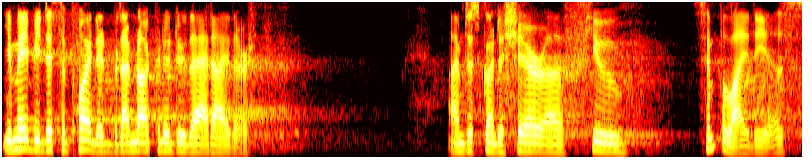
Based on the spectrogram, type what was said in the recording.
you may be disappointed, but I'm not going to do that either. I'm just going to share a few simple ideas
